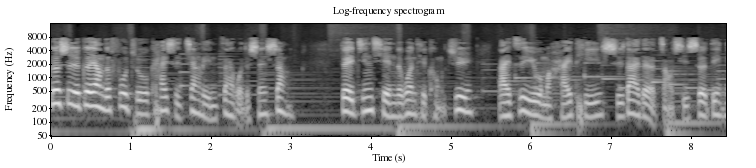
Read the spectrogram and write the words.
各式各样的富足开始降临在我的身上。对金钱的问题恐惧来自于我们孩提时代的早期设定。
